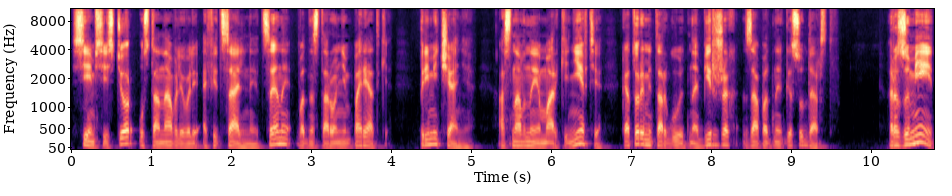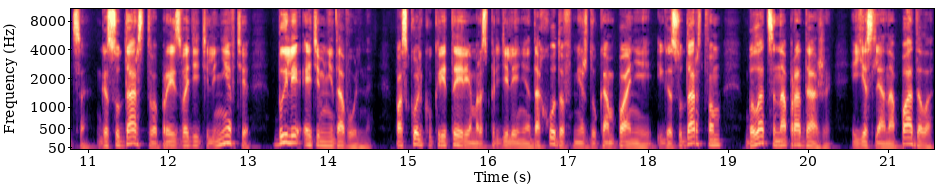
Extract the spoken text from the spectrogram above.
Семь сестер устанавливали официальные цены в одностороннем порядке. Примечание. Основные марки нефти, которыми торгуют на биржах западных государств. Разумеется, государства-производители нефти были этим недовольны поскольку критерием распределения доходов между компанией и государством была цена продажи, и если она падала,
